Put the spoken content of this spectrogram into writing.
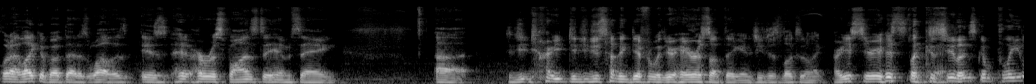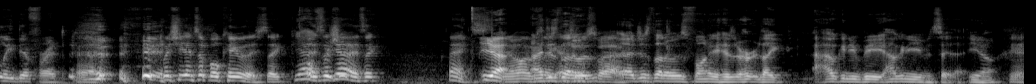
What I like about that as well is is her response to him saying, uh, "Did you, are you did you do something different with your hair or something?" And she just looks at him like, "Are you serious?" Like, because she looks completely different. Yeah. but she ends up okay with it. She's like, yeah, Oh, it's like, sure. yeah, it's like, thanks. Yeah, You know, it's I like, just thought it was. back. I just thought it was funny. His her like, how can you be? How can you even say that? You know, Yeah.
